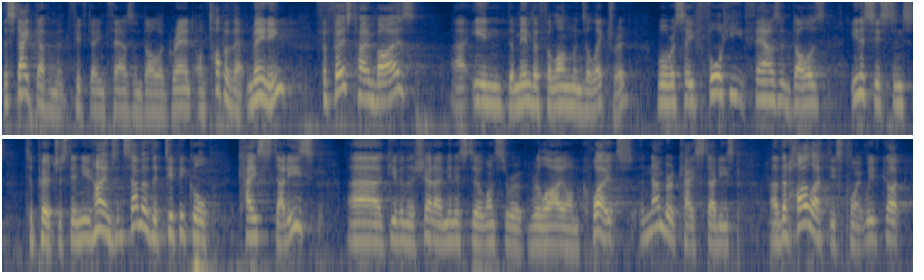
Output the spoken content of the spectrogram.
the state government $15,000 grant on top of that, meaning for first home buyers uh, in the member for Longman's electorate will receive $40,000 in assistance to purchase their new homes. And some of the typical case studies, uh, given the Shadow Minister wants to re rely on quotes, a number of case studies uh, that highlight this point. We've got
